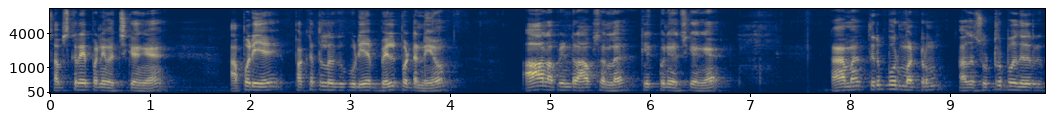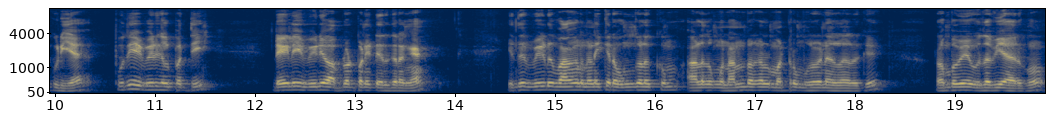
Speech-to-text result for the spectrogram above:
சப்ஸ்கிரைப் பண்ணி வச்சுக்கோங்க. அப்படியே பக்கத்தில் இருக்கக்கூடிய பெல் பட்டனையோ ஆல் அப்படின்ற ஆப்ஷனில் கிளிக் பண்ணி வச்சுக்கோங்க. நாம் திருப்பூர் மற்றும் அது சுற்றுப்பகுதியில் இருக்கக்கூடிய புதிய வீடுகள் பற்றி டெய்லி வீடியோ அப்லோட் பண்ணிகிட்டு இருக்கிறேங்க. இது வீடு வாங்கணும்னு நினைக்கிற உங்களுக்கும் அல்லது உங்கள் நண்பர்கள் மற்றும் உறவினர்களுக்கு ரொம்பவே உதவியாக இருக்கும்.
